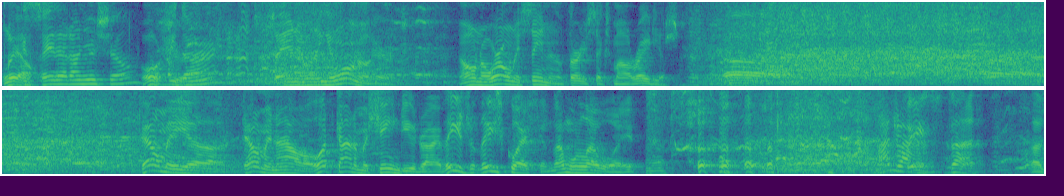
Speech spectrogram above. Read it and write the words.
You Well, can say that on your show? Oh, Be sure. darned. say anything you want to here. Oh, no, we're only seen in a 36 mile radius. Uh, tell me, uh, tell me now, what kind of machine do you drive? These these questions, I'm gonna level with you. I drive a Stutz. A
